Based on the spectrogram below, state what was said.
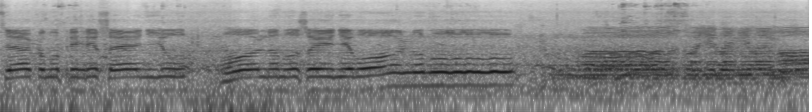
всякому прегрешению, вольному же и невольному. Господи, помилуй, Господи, помилуй, Господи.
